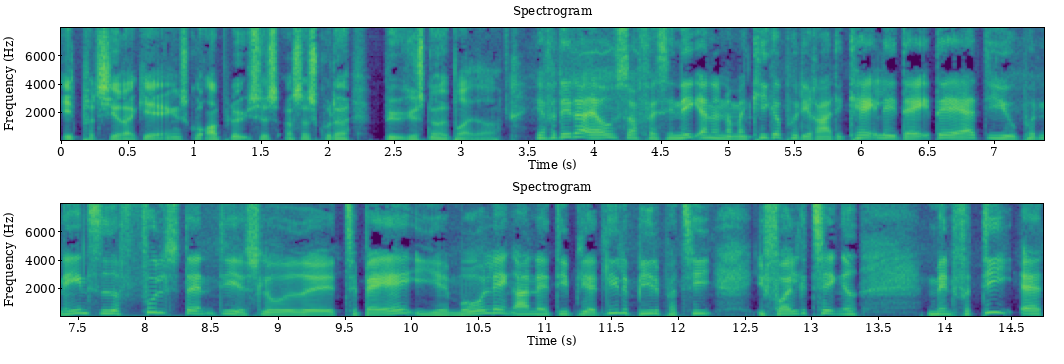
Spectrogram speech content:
etpartiregeringen skulle opløses, og så skulle der bygges noget bredere. Ja, for det, der er jo så fascinerende, når man kigger på de radikale i dag, det er, at de jo på den ene side er fuldstændig øh, slået øh, tilbage i målingerne. De bliver et lille bitte parti i Folketinget. Men fordi at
